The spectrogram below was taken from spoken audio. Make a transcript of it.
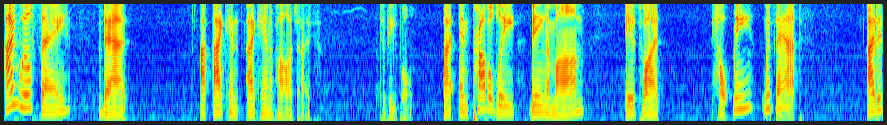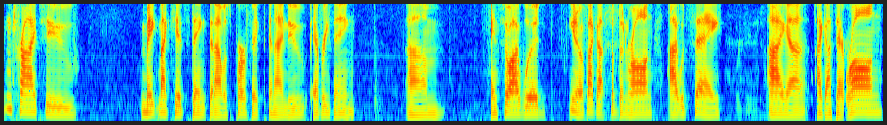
I will say that I, I can I can apologize to people, I, and probably being a mom is what helped me with that. I didn't try to make my kids think that I was perfect and I knew everything. Um, and so I would, you know, if I got something wrong, I would say, I uh, I got that wrong.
